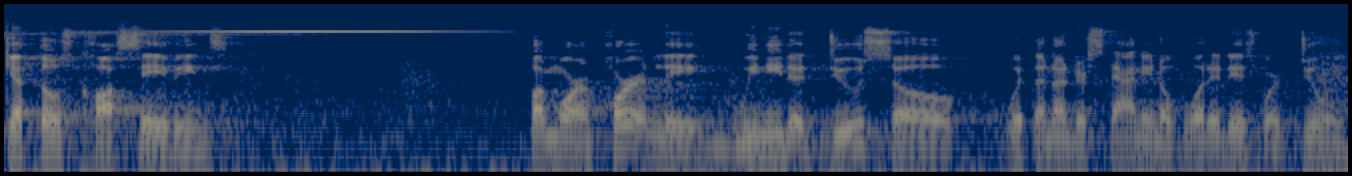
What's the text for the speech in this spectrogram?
get those cost savings. But more importantly, we need to do so with an understanding of what it is we're doing.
